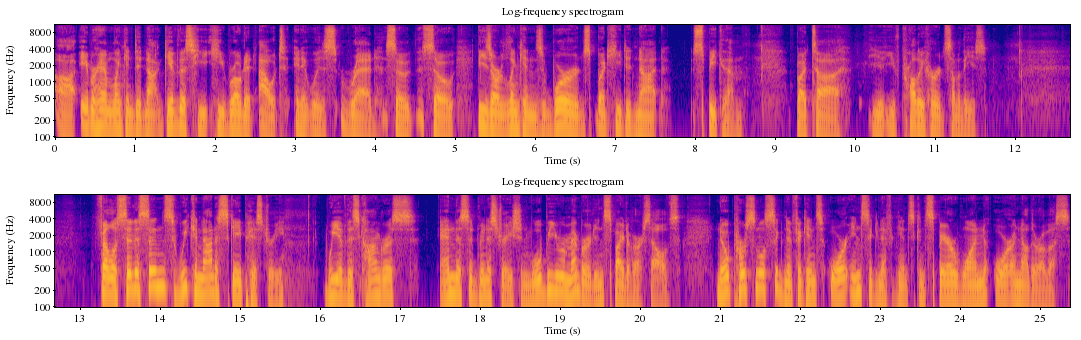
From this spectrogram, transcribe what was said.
Uh, Abraham Lincoln did not give this; he he wrote it out, and it was read. So so these are Lincoln's words, but he did not speak them. But uh, You've probably heard some of these. Fellow citizens, we cannot escape history. We of this Congress and this administration will be remembered in spite of ourselves. No personal significance or insignificance can spare one or another of us.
